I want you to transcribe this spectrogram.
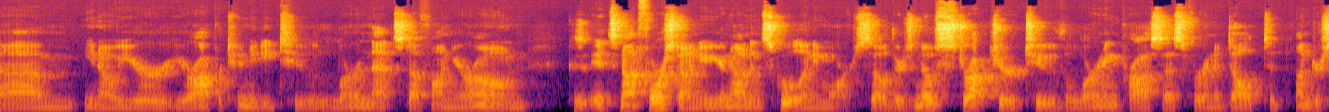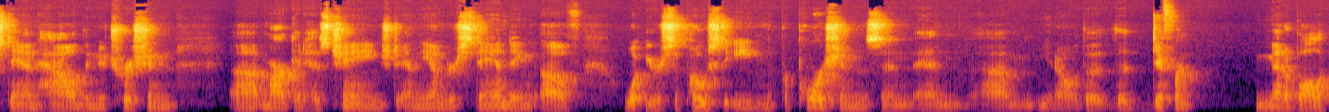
um, you know your your opportunity to learn that stuff on your own because it's not forced on you. You're not in school anymore, so there's no structure to the learning process for an adult to understand how the nutrition uh, market has changed and the understanding of what you're supposed to eat and the proportions and and um, you know the the different metabolic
